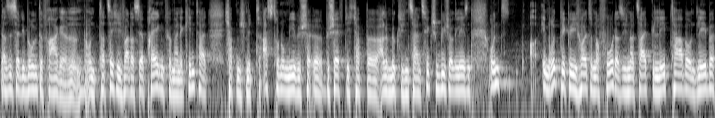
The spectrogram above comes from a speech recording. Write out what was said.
Das ist ja die berühmte Frage. Und tatsächlich war das sehr prägend für meine Kindheit. Ich habe mich mit Astronomie äh, beschäftigt, habe äh, alle möglichen Science-Fiction-Bücher gelesen und im Rückblick bin ich heute noch froh, dass ich in einer Zeit gelebt habe und lebe,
